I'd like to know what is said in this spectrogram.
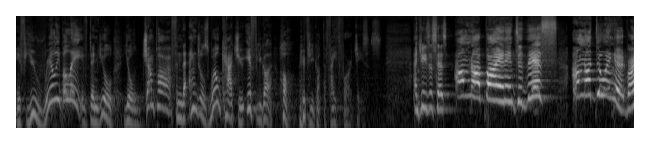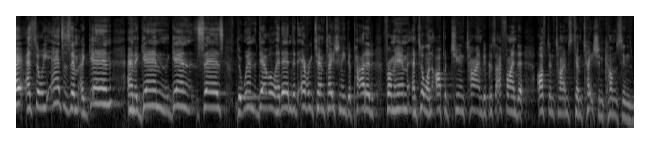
if you really believe, then you'll, you'll jump off and the angels will catch you if you got, oh, if you got the faith for it, Jesus. And Jesus says, I'm not buying into this. I'm not doing it, right? And so he answers him again and again and again. Says that when the devil had ended every temptation, he departed from him until an opportune time, because I find that oftentimes temptation comes in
